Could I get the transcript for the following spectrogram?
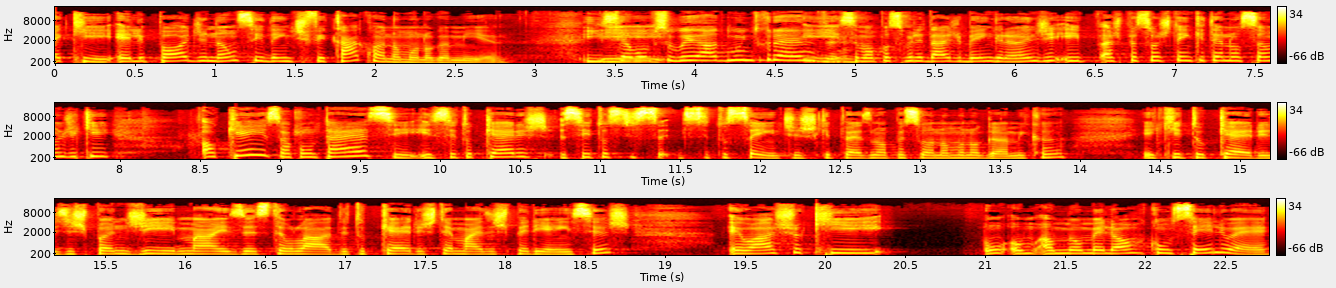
é que ele pode não se identificar com a não monogamia. Isso E- é uma possibilidade muito grande. Isso é uma possibilidade bem grande e as pessoas têm que ter noção de que ok, isso acontece e se tu queres, se tu, se, tu sentes que tu és uma pessoa não monogâmica e que tu queres expandir mais esse teu lado e tu queres ter mais experiências, eu acho que o, o- o meu melhor conselho é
